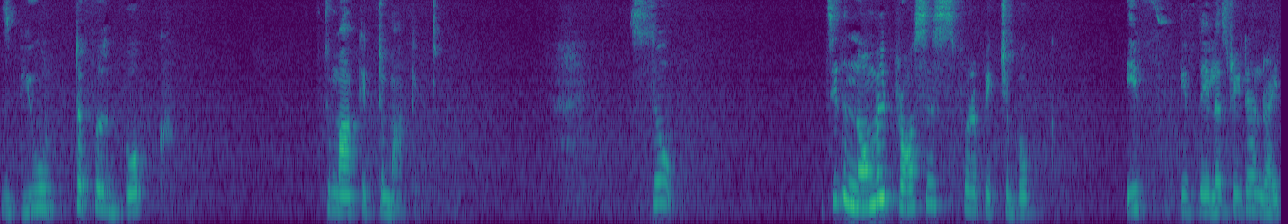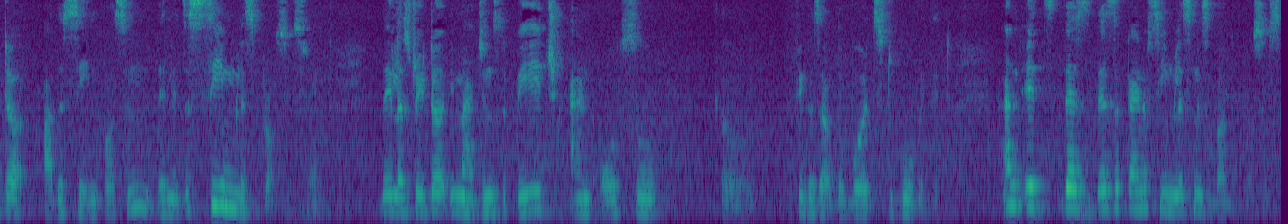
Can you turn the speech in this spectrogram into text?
this beautiful book to market to market. So, see the normal process for a picture book, if if the illustrator and writer are the same person, then it's a seamless process, right? The illustrator imagines the page and also uh, figures out the words to go with it and it's there's there's a kind of seamlessness about the process.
